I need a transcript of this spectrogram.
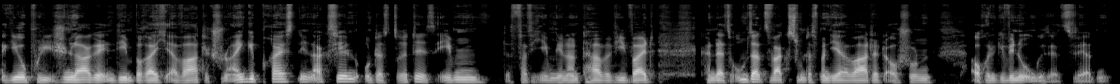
geopolitischen Lage in dem Bereich erwartet, schon eingepreist in den Aktien. Und das Dritte ist eben das, was ich eben genannt habe, wie weit kann das Umsatzwachstum, das man hier erwartet, auch schon auch in Gewinne umgesetzt werden.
